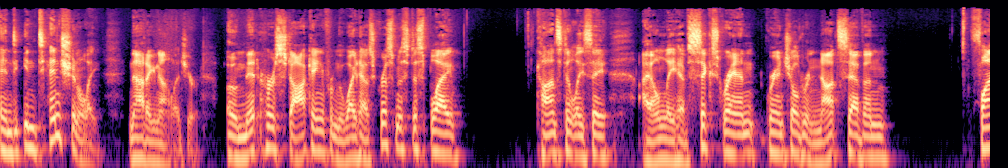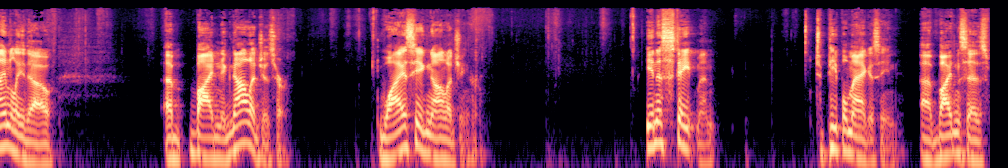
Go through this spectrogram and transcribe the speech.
and intentionally not acknowledge her. Omit her stocking from the White House Christmas display. Constantly say, I only have six grand, grandchildren, not seven. Finally, though, uh, Biden acknowledges her. Why is he acknowledging her? In a statement to People magazine, uh, Biden says,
